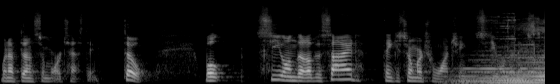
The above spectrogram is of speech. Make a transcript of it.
when I've done some more testing. So, well, see you on the other side. Thank you so much for watching. See you on the next.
